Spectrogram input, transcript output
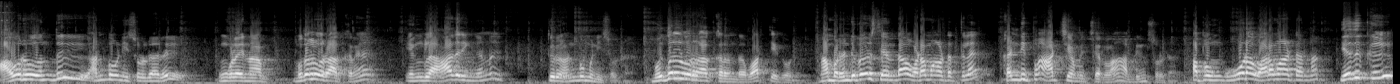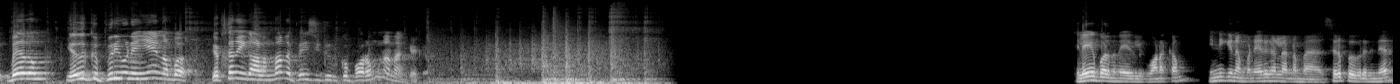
அவர் வந்து அன்புமணி சொல்றாரு உங்களை நான் முதல்வர் ஆக்குறேன் எங்களை ஆதரிங்கன்னு திரு அன்புமணி சொல்றாரு. முதல்வர் ஆக்குறன்ற வார்த்தையை கவனி நம்ம ரெண்டு பேரும் சேர்ந்தா வட மாவட்டத்துல கண்டிப்பா ஆட்சி அமைச்சிடலாம் அப்படின்னு சொல்றாரு. அப்போ உங்க கூட வரமாட்டேன்னா எதுக்கு பேதம் எதுக்கு பிரிவினையே நம்ம எத்தனை காலம் தான் பேசிட்டு இருக்க போறோம்னு நான் கேட்கறேன் இளைய பாரத வணக்கம். இன்னைக்கு நம்ம நேர்களில் நம்ம சிறப்பு விருந்தினர்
